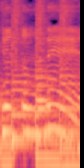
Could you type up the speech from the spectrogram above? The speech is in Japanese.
ジットのね、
